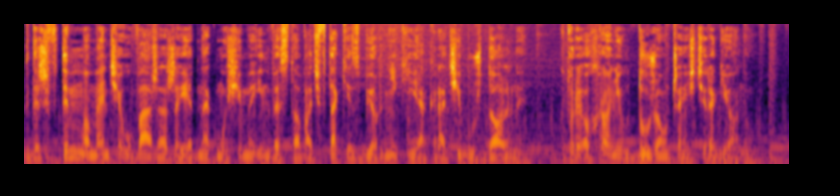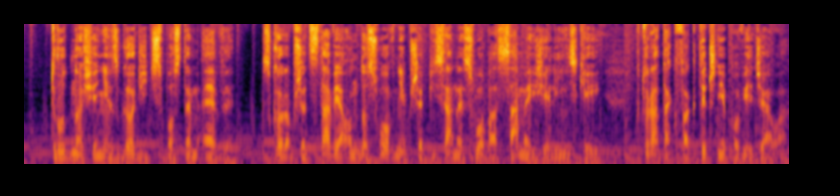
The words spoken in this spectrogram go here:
gdyż w tym momencie uważa, że jednak musimy inwestować w takie zbiorniki jak Racibórz Dolny, który ochronił dużą część regionu. Trudno się nie zgodzić z postem Ewy, skoro przedstawia on dosłownie przepisane słowa samej Zielińskiej, która tak faktycznie powiedziała.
